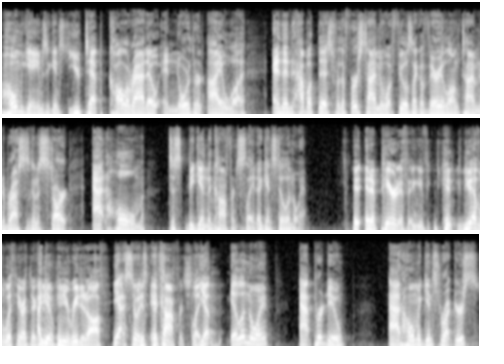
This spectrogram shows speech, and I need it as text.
home games against UTEP, Colorado, and Northern Iowa. And then how about this? For the first time in what feels like a very long time, Nebraska's going to start at home to begin the conference slate against Illinois. It, it appeared, if, if can, do you have it with you right there? Can I you, do. Can you read it off? Yeah, so it's, Just the conference slate. Yep. Illinois at Purdue, at home against Rutgers,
